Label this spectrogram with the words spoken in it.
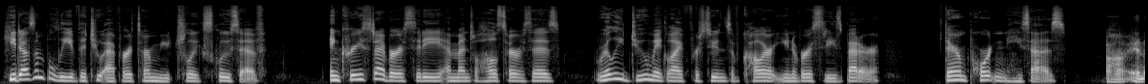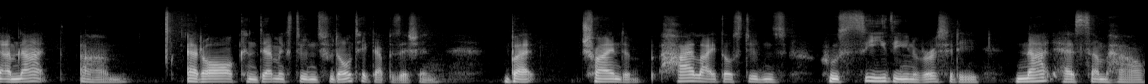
He doesn't believe the two efforts are mutually exclusive. Increased diversity and mental health services really do make life for students of color at universities better. They're important, he says. Uh, and I'm not um, at all condemning students who don't take that position, but trying to highlight those students who see the university not as somehow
